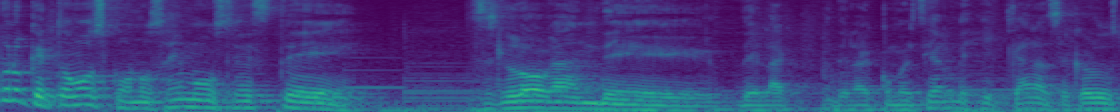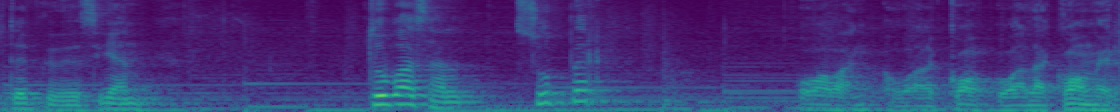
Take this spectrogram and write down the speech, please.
creo que todos conocemos este eslogan de, la, comercial mexicana, ¿se acuerda usted que decían, tú vas al súper o o, o a la comer?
